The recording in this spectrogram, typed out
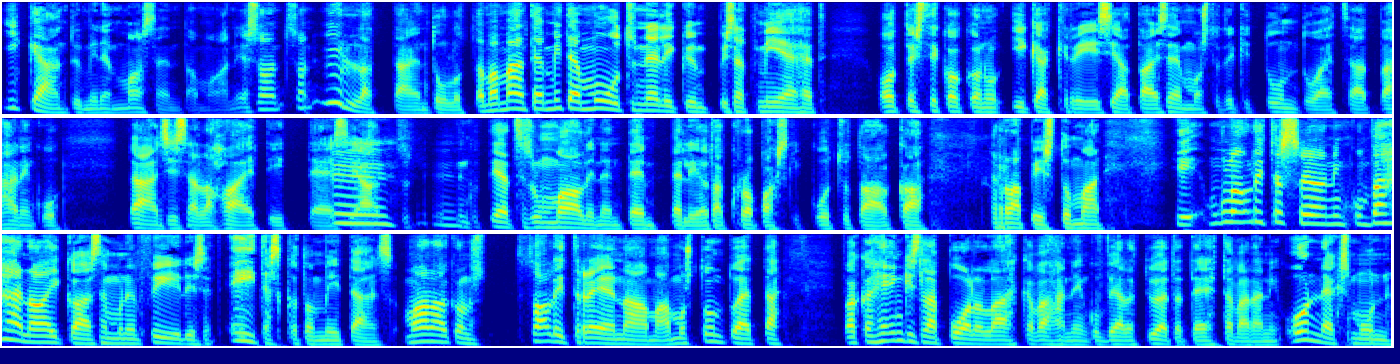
ikääntyminen masentamaan. Ja se on, se on yllättäen tullut. Tämä mä en tiedä, miten muut nelikymppiset miehet, ootte sitten kokonut ikäkriisiä tai semmoista jotenkin tuntuu, että sä oot vähän niin kuin pään sisällä haet ittees. Mm, ja mm. Niin kuin, tiedätkö, sun maallinen temppeli, jota kropaksi kutsutaan, alkaa rapistumaan. Ja mulla oli tässä jo niin kuin vähän aikaa semmoinen fiilis, että ei tässä kato mitään. Mä oon alkanut salitreenaamaan. Musta tuntuu, että vaikka henkisellä puolella ehkä vähän niin kuin vielä työtä tehtävänä, niin onneksi mun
